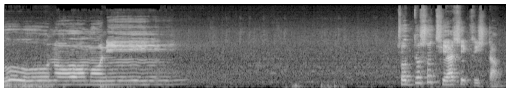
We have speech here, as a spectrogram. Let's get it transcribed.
গুণমণি। চোদ্দশো ছিয়াশি খ্রিস্টাব্দ,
